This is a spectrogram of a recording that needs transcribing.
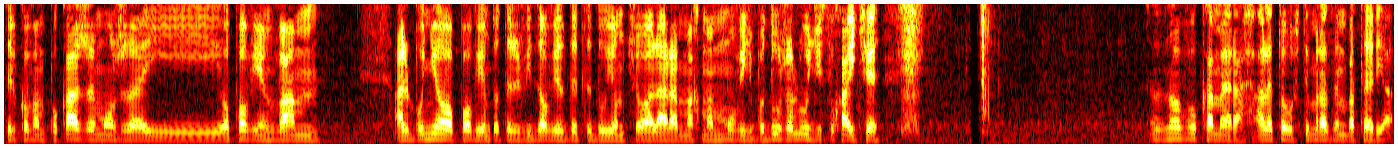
tylko Wam pokażę może i opowiem Wam albo nie opowiem, to też widzowie zdecydują, czy o alarmach mam mówić, bo dużo ludzi, słuchajcie. Znowu kamera, ale to już tym razem bateria.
